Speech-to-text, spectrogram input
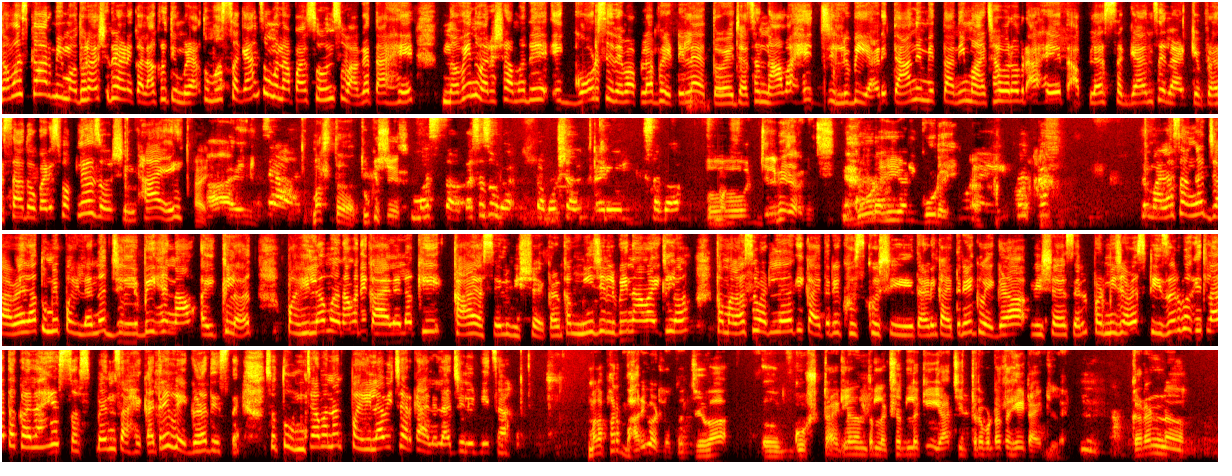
नमस्कार मी मधुरा शिधे आणि कलाकृती मिळा तुम्हा सगळ्यांचं मनापासून स्वागत आहे. नवीन वर्षामध्ये एक गोड सिनेमा आपल्या भेटीला येतोय ज्याचं नाव आहे जिलबी. आणि त्या निमित्ताने माझ्याबरोबर आहेत आपल्या सगळ्यांचे लाडके प्रसाद ओक आणि स्वप्नील जोशी. हाय हाय मस्त. तू कशी आहेस? मस्त. कसं सुरू प्रमोशन आणि सगळं? अं, जिलबी सारखंच. गोडही आणि गुडही. तर मला सांगा ज्या वेळेला तुम्ही पहिल्यांदा जिलबी हे नाव ऐकलं पहिलं मनामध्ये काय आलेलं की काय असेल विषय? कारण का मी जिलबी नाव ऐकलं तर मला असं वाटलेलं की काहीतरी खुसखुशीत आणि काहीतरी एक वेगळा विषय असेल. पण मी ज्यावेळेस टीजर बघितला तर कळलं हे सस्पेन्स आहे काहीतरी वेगळं दिसतंय. सो तुमच्या मनात पहिला विचार काय आलेला जिलबीचा? मला फार भारी वाटलं होतं. जेव्हा गोष्ट ऐकल्यानंतर लक्षात आलं की या चित्रपटाचं हे टायटल आहे कारण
